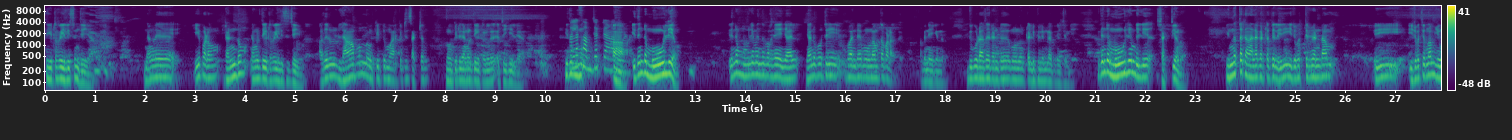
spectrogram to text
തിയേറ്റർ റിലീസും ചെയ്യുക. ഞങ്ങൾ ഈ പടം രണ്ടും ഞങ്ങൾ തിയേറ്റർ റിലീസ് ചെയ്യും. അതൊരു ലാഭം നോക്കിയിട്ട് മാർക്കറ്റിംഗ് സെക്ഷൻ നോക്കിയിട്ട് ഞങ്ങൾ തിയേറ്ററിൽ എത്തിക്കില്ല. നല്ല സബ്ജക്റ്റ് ആണ് ആ ഇതിന്റെ മൂല്യം. ഇതിന്റെ മൂല്യം എന്ന് പറഞ്ഞു കഴിഞ്ഞാൽ ഞാനിപ്പോൾ ഒത്തിരി ഇപ്പോൾ എന്റെ മൂന്നാമത്തെ പടം അഭിനയിക്കുന്നത്. ഇതുകൂടാതെ രണ്ട് മൂന്ന് ടെലിഫിലിമിൽ അഭിനയിച്ചിട്ടുണ്ട് ഇതിന്റെ മൂല്യം വലിയ ശക്തിയാണ്. ഇന്നത്തെ കാലഘട്ടത്തിൽ ഈ ഇരുപത്തിരണ്ടാം ഈ ഇരുപത്തിയൊന്നാം യൂ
